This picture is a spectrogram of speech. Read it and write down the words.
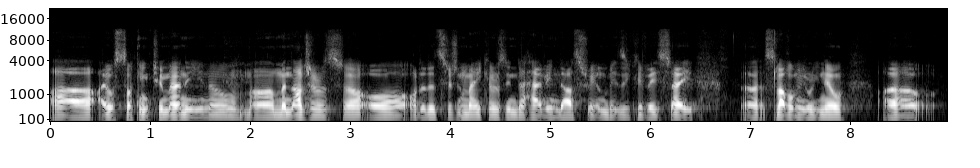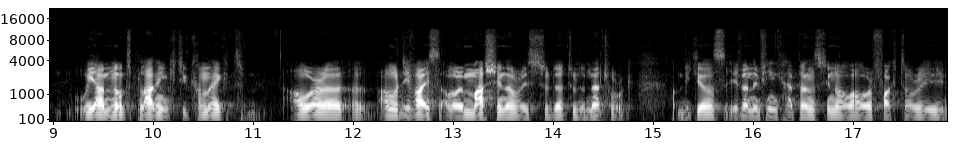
Uh, I was talking to many, you know, uh, managers uh, or, or, the decision makers in the heavy industry, and basically they say, uh, Slavomir, you know, uh, we are not planning to connect our our device, our machineries to the to the network because if anything happens, you know, our factory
